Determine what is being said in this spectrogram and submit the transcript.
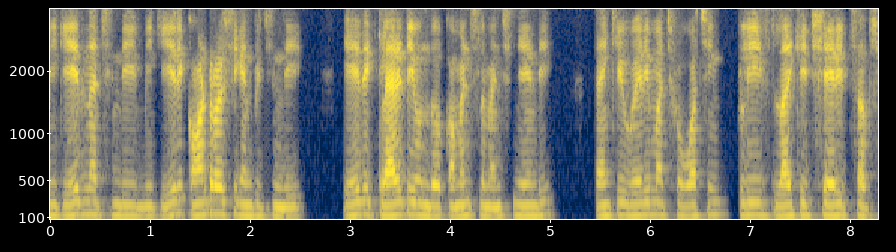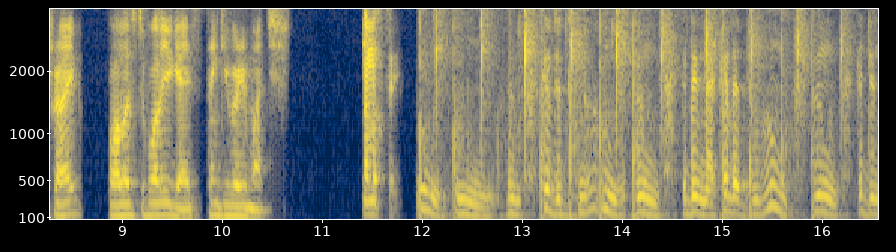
మీకు ఏది నచ్చింది మీకు ఏది కాంట్రవర్సీ కనిపించింది ఏది క్లారిటీ ఉందో కామెంట్స్లో మెన్షన్ చేయండి. Thank you very much for watching please like it share it subscribe follows to follow you guys thank you very much నమస్తే Kedin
